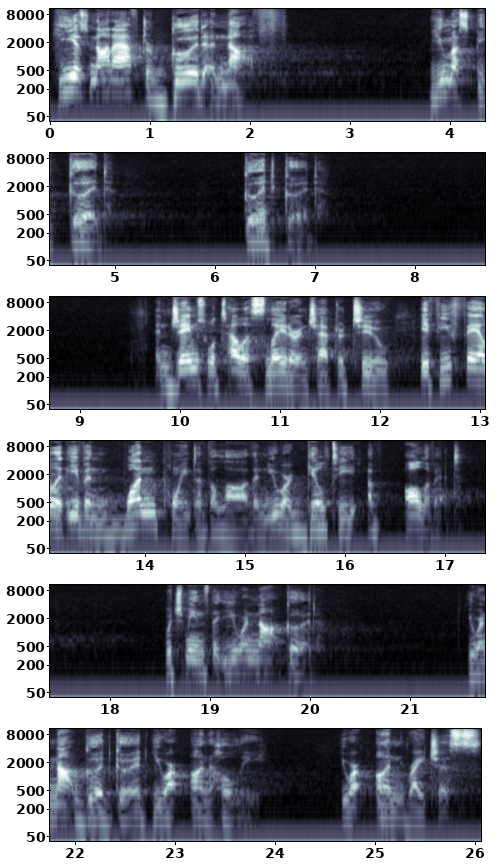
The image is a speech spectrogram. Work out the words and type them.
He is not after good enough. You must be good. Good, good. And James will tell us later in chapter 2 if you fail at even one point of the law, then you are guilty of all of it, which means that you are not good. You are not good, good. You are unholy. You are unrighteous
